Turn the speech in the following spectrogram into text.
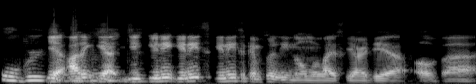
all groups. Yeah, I think yeah, you, you need you need you need to completely normalize the idea of uh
